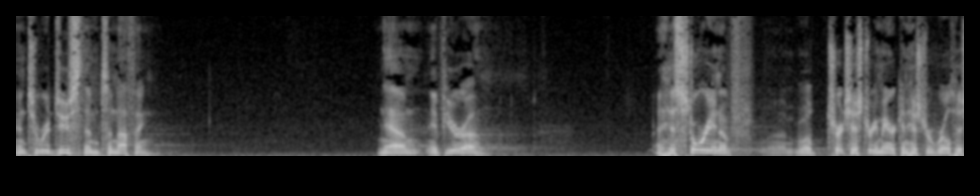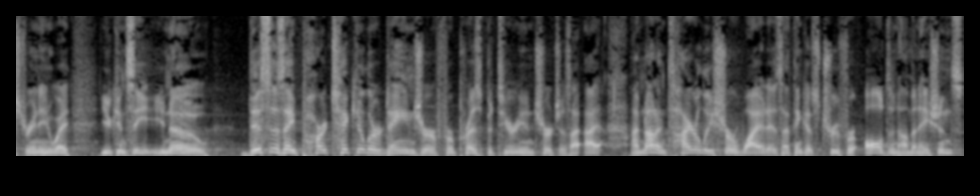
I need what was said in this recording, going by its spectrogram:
and to reduce them to nothing. Now, if you're a a historian of, uh, well, church history, American history, world history in any way, you can see, you know, this is a particular danger for Presbyterian churches. I, am not entirely sure why it is. I think it's true for all denominations,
